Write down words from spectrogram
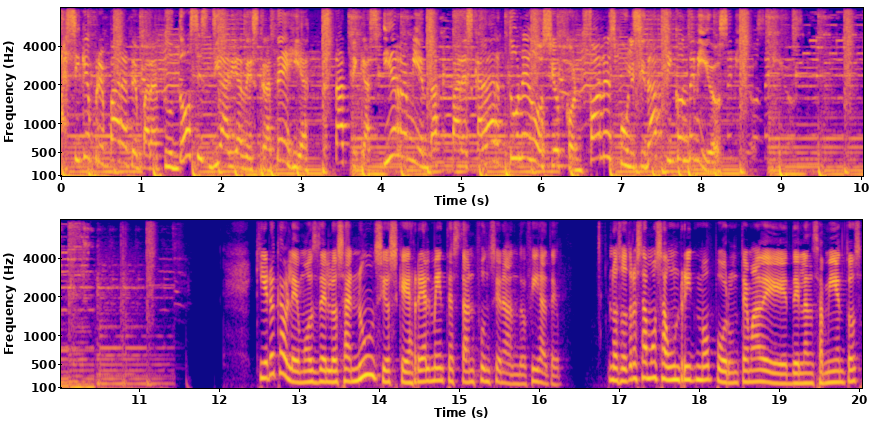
Así que prepárate para tu dosis diaria de estrategias, tácticas y herramientas para escalar tu negocio con fans, publicidad y contenidos. Quiero que hablemos de los anuncios que realmente están funcionando. Fíjate, nosotros estamos a un ritmo por un tema de, lanzamientos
